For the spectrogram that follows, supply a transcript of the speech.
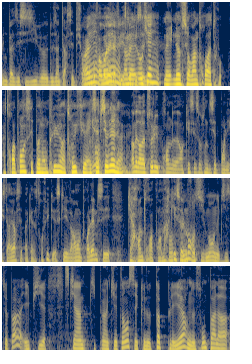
une passe décisive, 2 interceptions. Ouais, enfin, voilà, il a fait les stats mais, de sa ok, vie. mais 9 sur 23 à, à 3 points, c'est pas non plus un truc euh, exceptionnel. Non, mais dans l'absolu, prendre, encaisser 77 points à l'extérieur, c'est pas catastrophique. Ce qui est vraiment le problème, c'est 43 points marqués seulement. Offensivement, on n'existe pas. Et puis, ce qui est un petit peu inquiétant, c'est que nos top players ne sont pas là.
